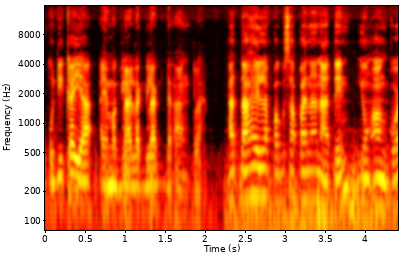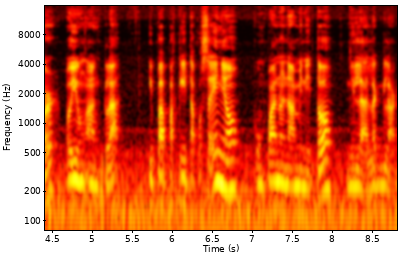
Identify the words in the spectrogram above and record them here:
o di kaya ay maglalaglag ng angkla. At dahil napag-usapan na natin yung anchor o yung angkla, ipapakita ko sa inyo kung paano namin ito nilalaglag.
